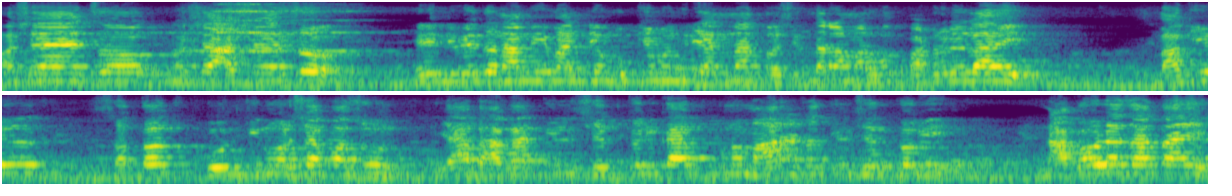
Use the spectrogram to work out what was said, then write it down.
अशा याचं अशा आशयाचं हे निवेदन आम्ही मान्य मुख्यमंत्री यांना तहसीलदारामार्फत पाठवलेलं आहे. मागील सतत दोन तीन वर्षापासून या भागातील शेतकरी काय पूर्ण महाराष्ट्रातील शेतकरी नागवल्या जात आहे.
